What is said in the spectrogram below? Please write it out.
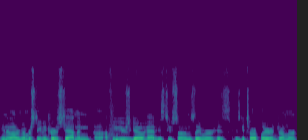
You know, I remember Steven Curtis Chapman uh, a few years ago had his two sons. They were his his guitar player and drummer,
